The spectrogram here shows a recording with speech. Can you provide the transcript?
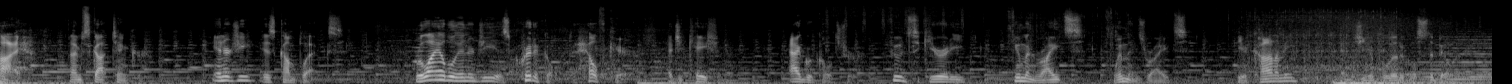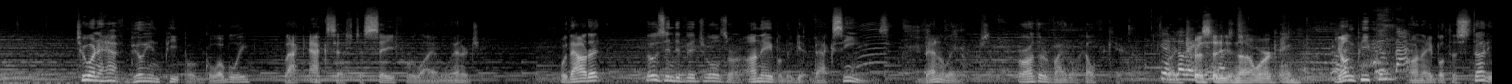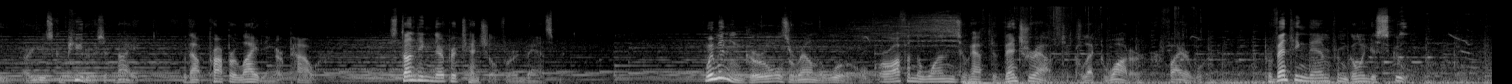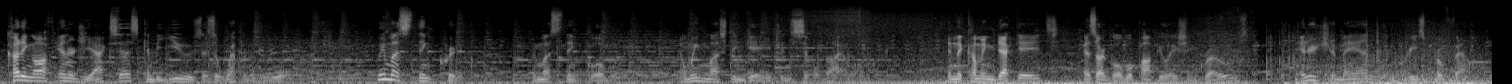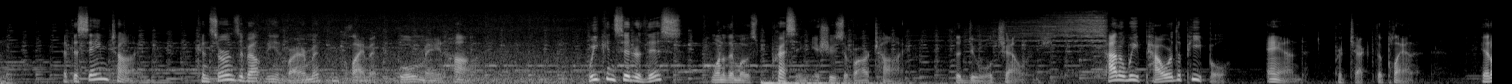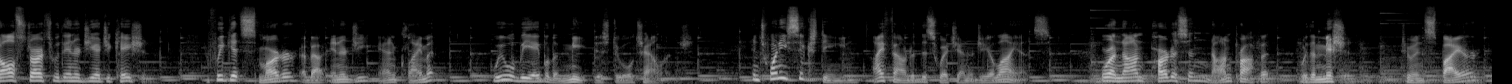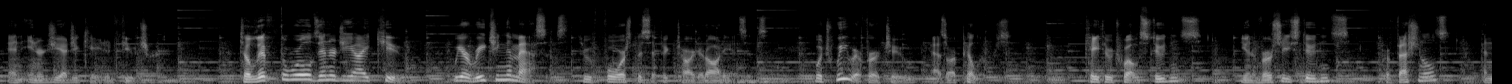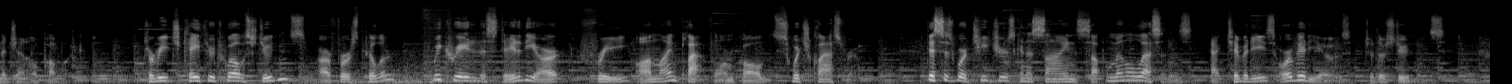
Hi, I'm Scott Tinker. Energy is complex. Reliable energy is critical to healthcare, education, agriculture, food security, human rights, women's rights, the economy, and geopolitical stability. Two and a half billion people globally lack access to safe, reliable energy. Without it, those individuals are unable to get vaccines, ventilators, or other vital health care. Electricity's not working. Young people unable to study or use computers at night without proper lighting or power, stunting their potential for advancement. Women and girls around the world are often the ones who have to venture out to collect water or firewood, preventing them from going to school. Cutting off energy access can be used as a weapon of war. We must think critically, we must think globally, and we must engage in civil dialogue. In the coming decades, as our global population grows, energy demand will increase profoundly. At the same time, concerns about the environment and climate will remain high. We consider this one of the most pressing issues of our time, the dual challenge. How do we power the people and protect the planet? It all starts with energy education. If we get smarter about energy and climate, we will be able to meet this dual challenge. In 2016, I founded the Switch Energy Alliance. We're a nonpartisan nonprofit with a mission to inspire an energy educated future. To lift the world's energy IQ, we are reaching the masses through four specific target audiences, which we refer to as our pillars K 12 students, university students, professionals, and the general public. To reach K 12 students, our first pillar, we created a state of the art, free online platform called Switch Classroom. This is where teachers can assign supplemental lessons, activities, or videos to their students.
